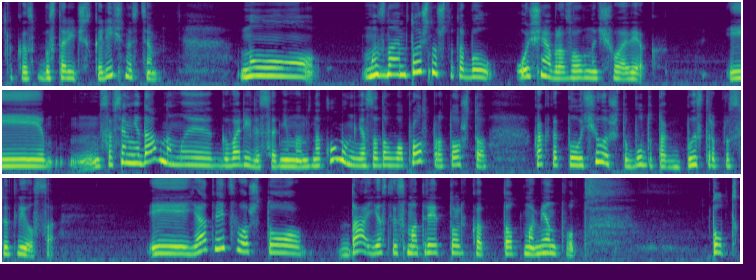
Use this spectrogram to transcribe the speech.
как об исторической личности, но мы знаем точно, что это был очень образованный человек. И совсем недавно мы говорили с одним моим знакомым, мне задал вопрос про то, что как так получилось, что Будда так быстро просветлился. И я ответила, что да, если смотреть только тот момент вот тот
